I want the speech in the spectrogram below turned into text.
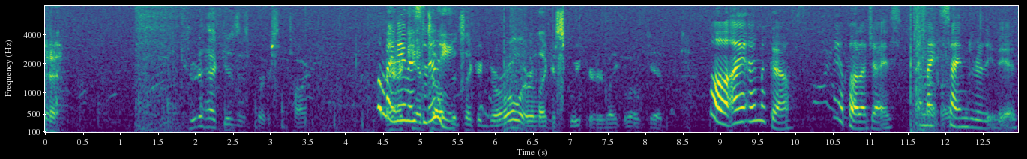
Yeah. Who the heck is this person talking? Oh, my I name is can't tell Lily. if it's like a girl or like a squeaker, like a little kid. Oh, I, I'm a girl. I apologize. I might sound really weird.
